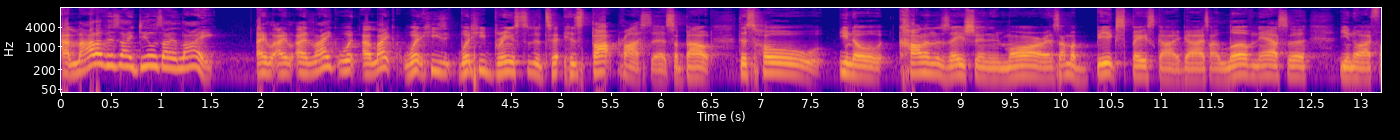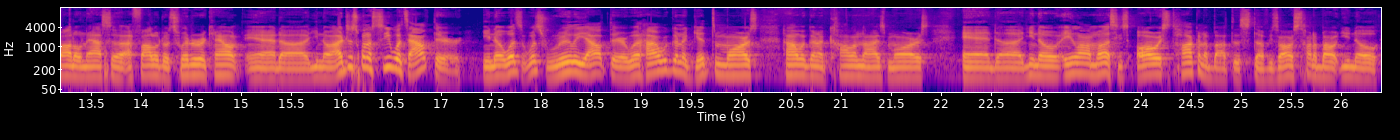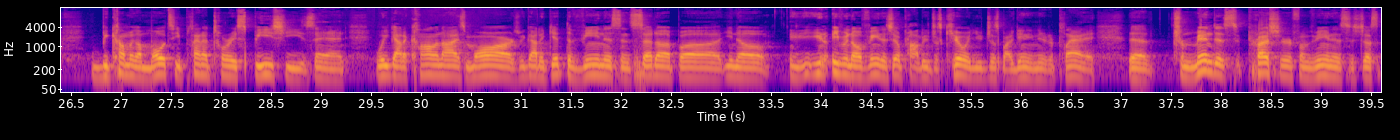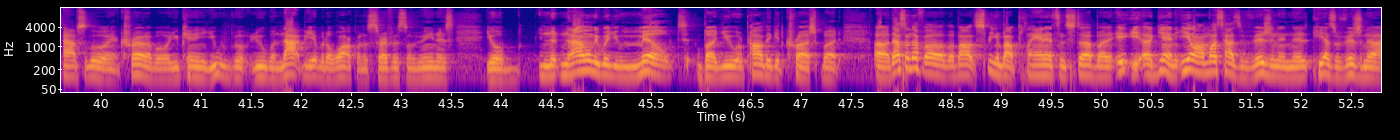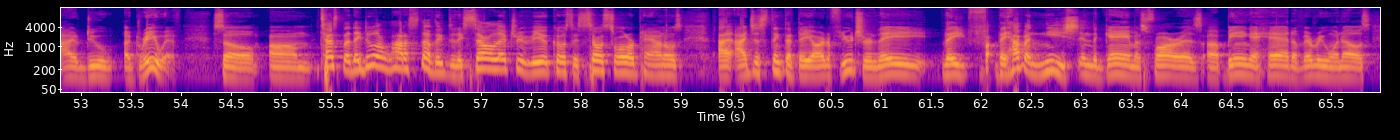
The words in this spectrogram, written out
a lot of his ideals I like. I, I, I, like what I like what he what he brings to t- his thought process about this whole you know, colonization in Mars. I'm a big space guy, guys. I love NASA. You know, I follow NASA. I follow the Twitter account, and uh, you know, I just want to see what's out there. You know, what's what's really out there. What, how are we going to get to Mars? How are we going to colonize Mars? And uh, you know, Elon Musk, he's always talking about this stuff. He's always talking about you know becoming a multi-planetary species, and we got to colonize Mars. We got to get to Venus and set up. Uh, you know, you know, even though Venus, he'll probably just kill you just by getting near the planet. The tremendous pressure from Venus is just absolutely incredible. You can you you will not be able to walk on the surface of Venus. You'll not only will you melt, but you will probably get crushed. But uh, that's enough of, about speaking about planets and stuff. But it, again, Elon Musk has a vision, and he has a vision that I do agree with. So um, Tesla, they do a lot of stuff. They do they sell electric vehicles, they sell solar panels. I, I just think that they are the future. They they they have a niche in the game as far as uh, being ahead of everyone else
